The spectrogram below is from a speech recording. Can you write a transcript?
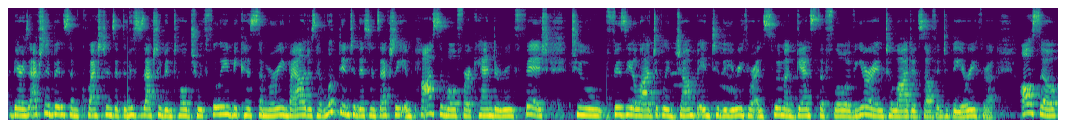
there's actually been some questions if this has actually been told truthfully because some marine biologists have looked into this and it's actually impossible for a candiru fish to physiologically jump into the urethra and swim against the flow of urine to lodge itself into the urethra. Also,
